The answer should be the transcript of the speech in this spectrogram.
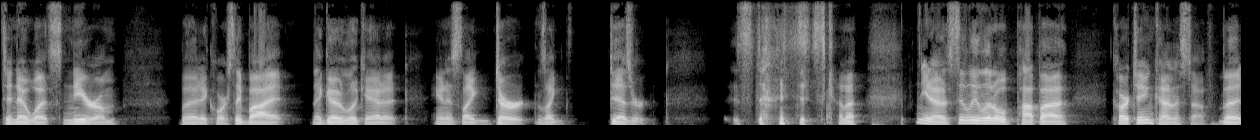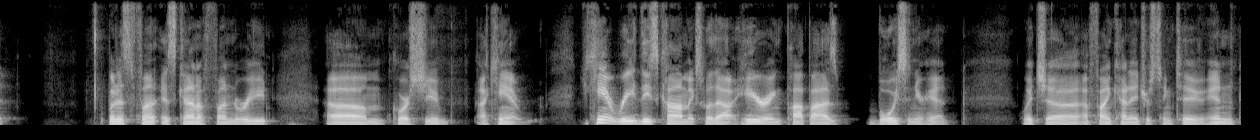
to know what's near them. But of course, they buy it, they go look at it, and it's like dirt. It's like desert. It's just kind of you know silly little Popeye cartoon kind of stuff, but but it's fun. It's kind of fun to read. Um, of course, you I can't you can't read these comics without hearing Popeye's voice in your head, which uh, I find kind of interesting too. And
